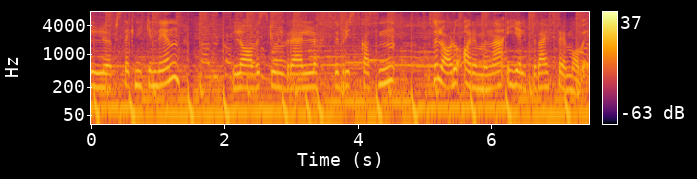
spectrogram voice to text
løpsteknikken din. Lave skuldre, løfte brystkassen. Så lar du armene hjelpe deg fremover.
